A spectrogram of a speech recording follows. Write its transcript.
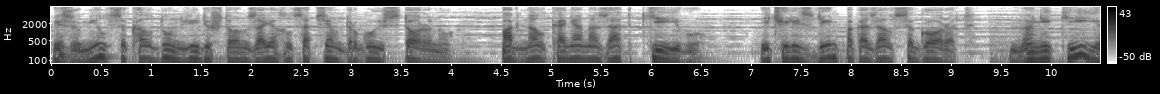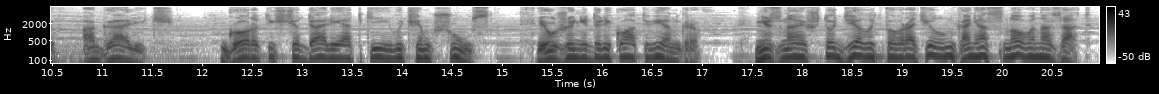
Изумился колдун, видя, что он заехал совсем в другую сторону. Погнал коня назад к Киеву. И через день показался город. Но не Киев, а Галич. Город еще далее от Киева, чем Шумск. И уже недалеко от венгров. Не зная, что делать, поворотил он коня снова назад —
